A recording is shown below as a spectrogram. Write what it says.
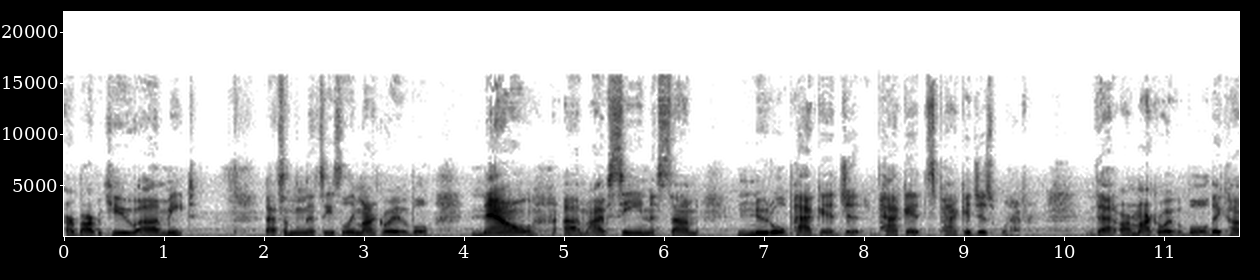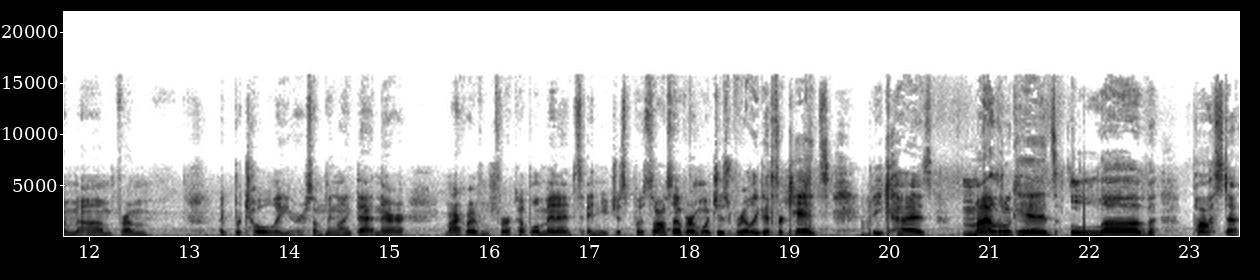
or barbecue uh, meat. That's something that's easily microwavable. Now, um, I've seen some noodle package packets, packages, whatever, that are microwavable. They come um, from like Bertolli or something like that, and they're microwave them for a couple of minutes, and you just put sauce over them, which is really good for kids because my little kids love pasta.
